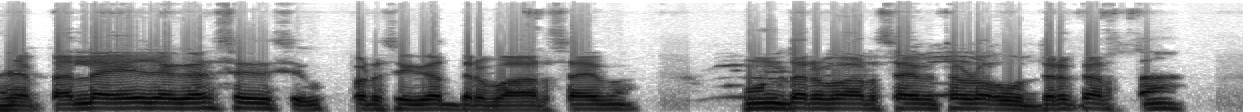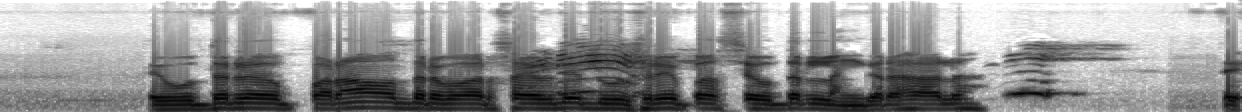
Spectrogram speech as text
ਅੱਛਾ ਪਹਿਲਾਂ ਇਹ ਜਗ੍ਹਾ ਸੀ ਸੀ- ਉੱਪਰ ਸੀਗਾ ਦਰਬਾਰ ਸਾਹਿਬ। ਹੁਣ ਦਰਬਾਰ ਸਾਹਿਬ ਥੋੜਾ ਉਧਰ ਕਰਤਾ। ਤੇ ਉਧਰ ਪਰਾਂ ਦਰਬਾਰ ਸਾਹਿਬ ਦੇ ਦੂਸਰੇ ਪਾਸੇ ਉਧਰ ਲੰਗਰ ਹਾਲ। ਤੇ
